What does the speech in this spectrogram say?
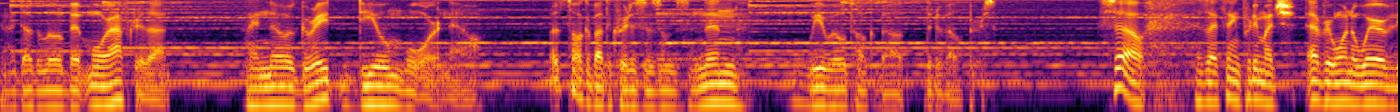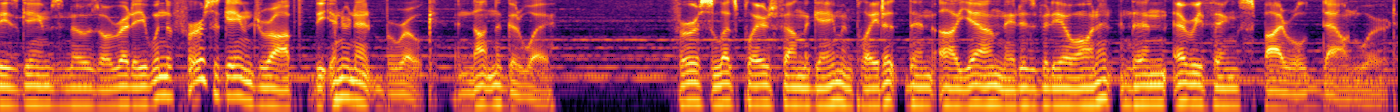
and I dug a little bit more after that. I know a great deal more now. Let's talk about the criticisms, and then we will talk about the developers. So, as I think pretty much everyone aware of these games knows already, when the first game dropped, the internet broke, and not in a good way. First, Let's Players found the game and played it, then Uh Yeah made his video on it, and then everything spiraled downward.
